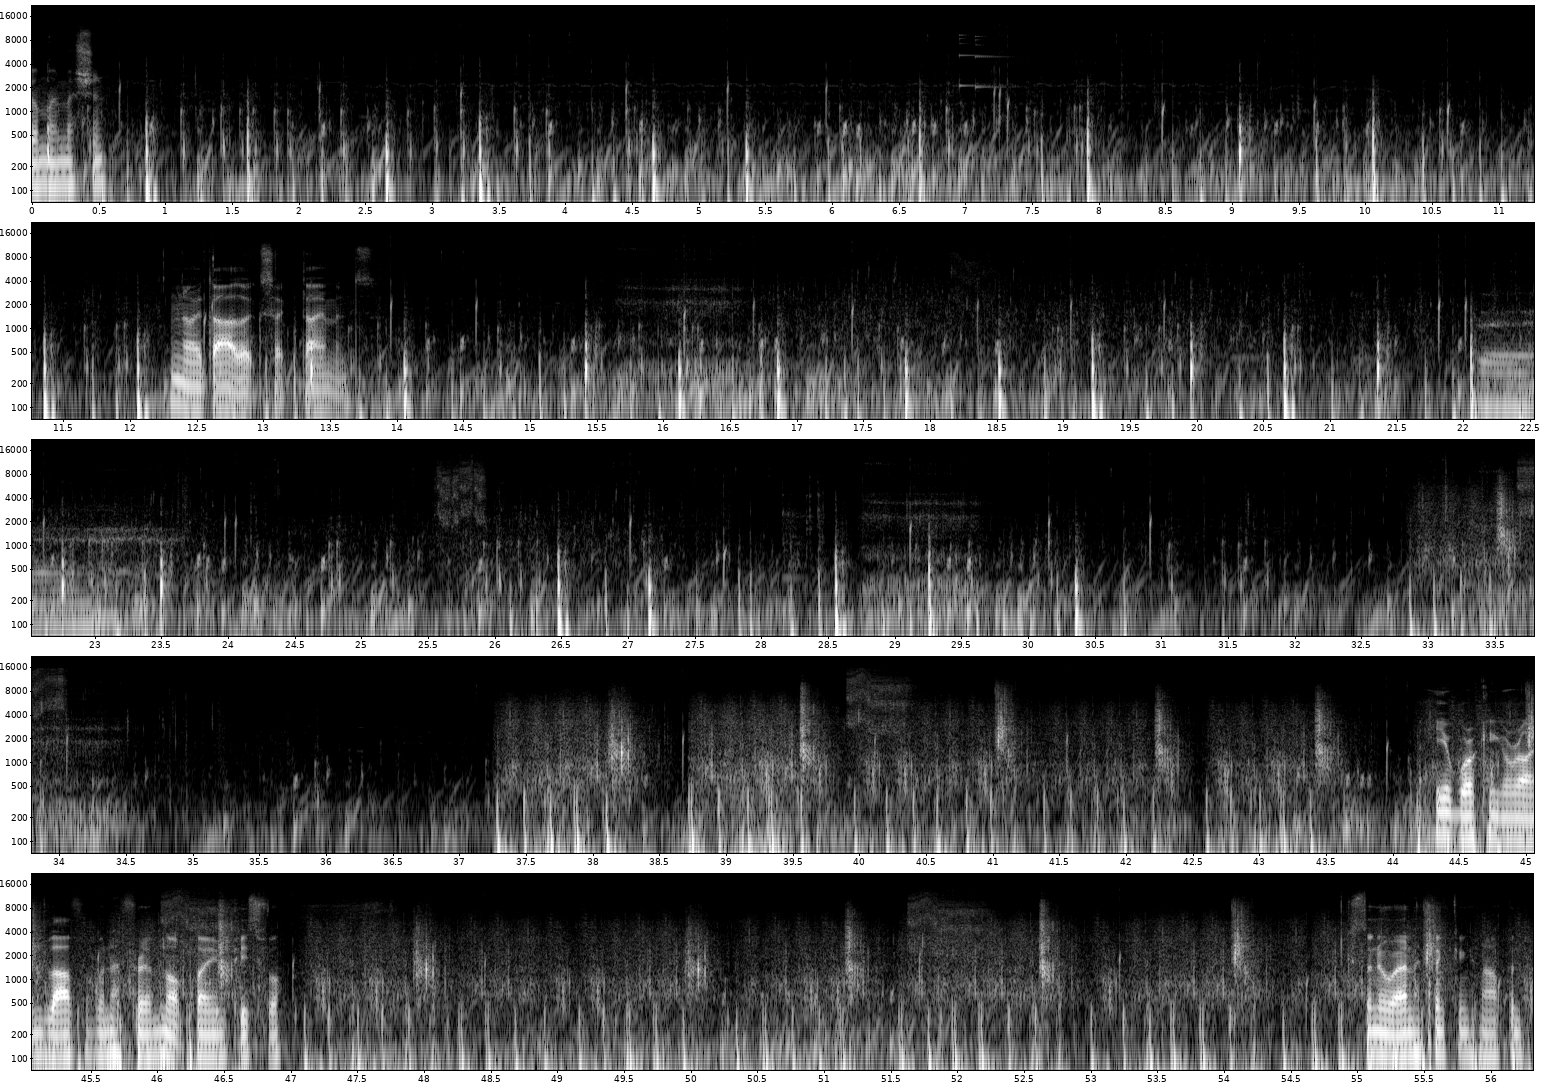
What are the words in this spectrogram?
Done my mission. No, that looks like diamonds. Hate working around lava whenever I'm not playing peaceful. Because I know anything can happen.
